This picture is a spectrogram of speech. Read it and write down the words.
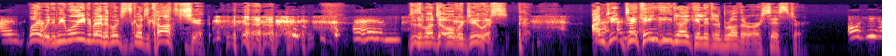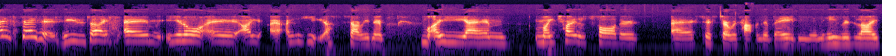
And Why would he be worried about how much it's going to cost you? Um, Doesn't want to overdo it. And do, and do you think he'd like a little brother or sister? Oh, he has said it. He's like, um, you know, I, I, I he, uh, sorry now, my, um, my child's father's uh, sister was having a baby, and he was like,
